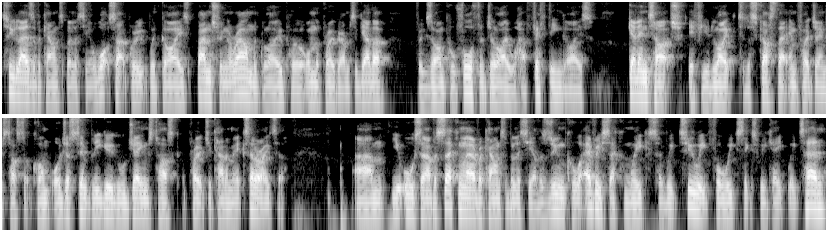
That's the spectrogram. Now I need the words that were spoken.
two layers of accountability a WhatsApp group with guys bantering around the globe who are on the program together. For example, 4th of July, we'll have 15 guys. Get in touch if you'd like to discuss that info at jamestusk.com or just simply Google James Tusk Approach Academy Accelerator. Um, you also have a second layer of accountability. You have a Zoom call every second week. So week two, week four, week six, week eight, week 10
